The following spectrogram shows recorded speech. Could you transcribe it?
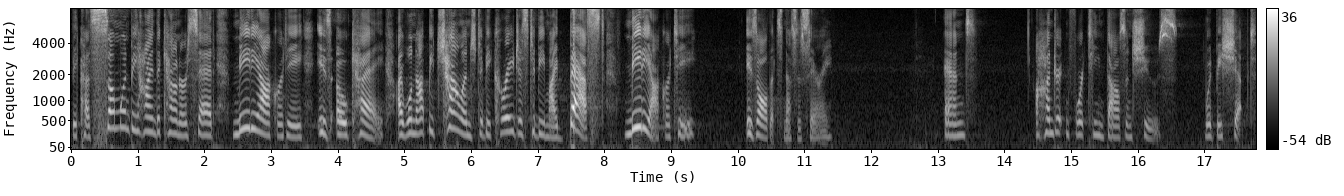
because someone behind the counter said, Mediocrity is okay. I will not be challenged to be courageous to be my best. Mediocrity is all that's necessary. And 114,000 shoes would be shipped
